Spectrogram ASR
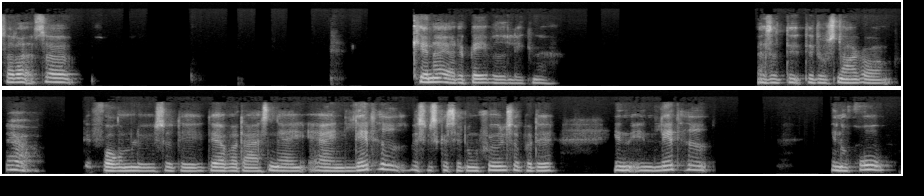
så, der, så kender jeg det bagvedliggende. Altså det, det du snakker om, ja. det formløse, det der, hvor der er, sådan er, er en lethed, hvis vi skal sætte nogle følelser på det, en, en lethed, en ro,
